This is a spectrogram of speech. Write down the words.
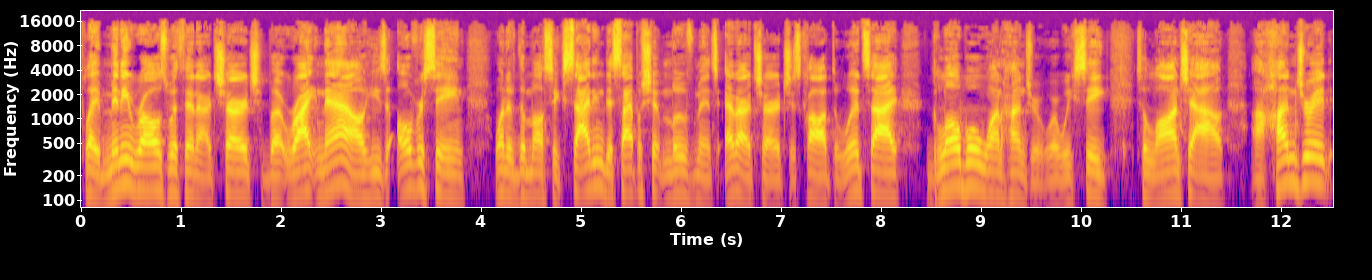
played many roles within our church, but right now he's overseeing one of the most exciting discipleship movements at our church. is called the Woodside Global 100, where we seek to launch out 100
